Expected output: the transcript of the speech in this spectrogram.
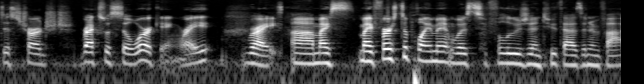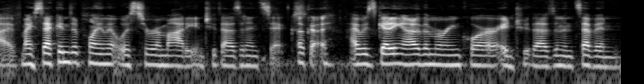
discharged. Rex was still working, right? Right. Uh, my my first deployment was to Fallujah in 2005. My second deployment was to Ramadi in 2006. Okay. I was getting out of the Marine Corps in 2007.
